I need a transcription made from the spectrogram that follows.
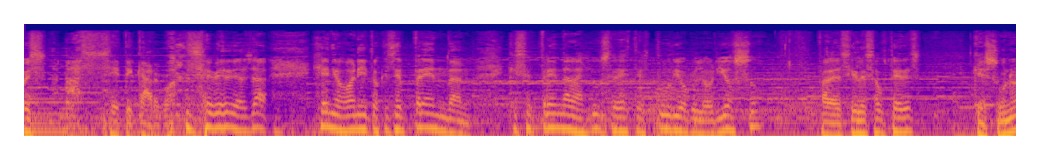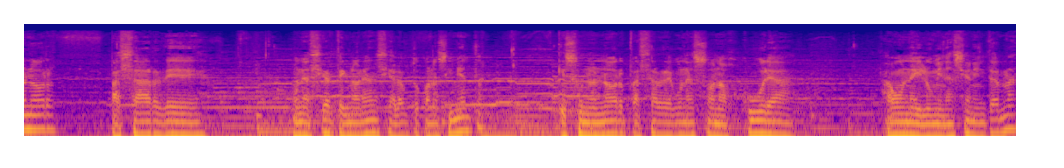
es Hacete cargo. Se ve de allá. Genios bonitos, que se prendan, que se prendan las luces de este estudio glorioso para decirles a ustedes que es un honor pasar de una cierta ignorancia al autoconocimiento, que es un honor pasar de alguna zona oscura a una iluminación interna,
